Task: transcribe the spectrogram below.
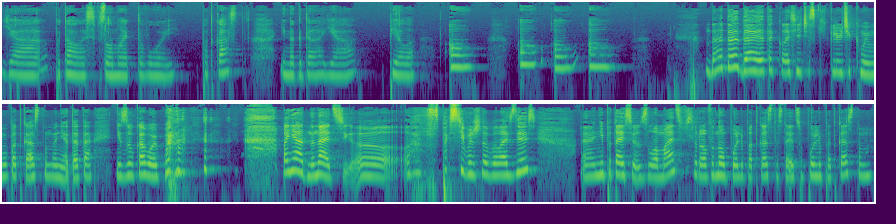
Я пыталась взломать твой подкаст. Иногда я пела «Оу, оу, оу, оу». Да-да-да, это классический ключик к моему подкасту, но нет, это не звуковой пароль. Понятно, Надь, э, спасибо, что была здесь. Э, не пытайся взломать, все равно поле подкаста остается поле подкастом.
